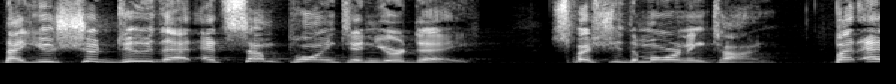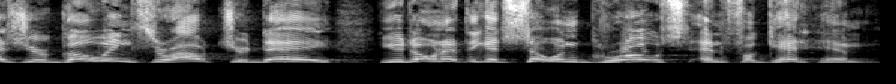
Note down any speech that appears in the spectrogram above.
Now, you should do that at some point in your day, especially the morning time. But as you're going throughout your day, you don't have to get so engrossed and forget Him.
